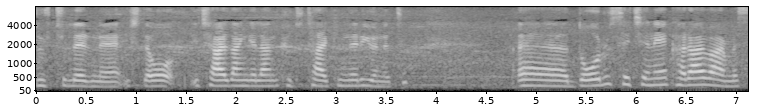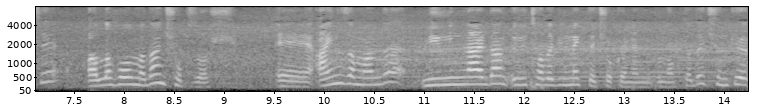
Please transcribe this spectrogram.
dürtülerini, işte o içeriden gelen kötü terkinleri yönetip e, doğru seçeneğe karar vermesi Allah olmadan çok zor. E, aynı zamanda müminlerden öğüt alabilmek de çok önemli bu noktada. Çünkü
